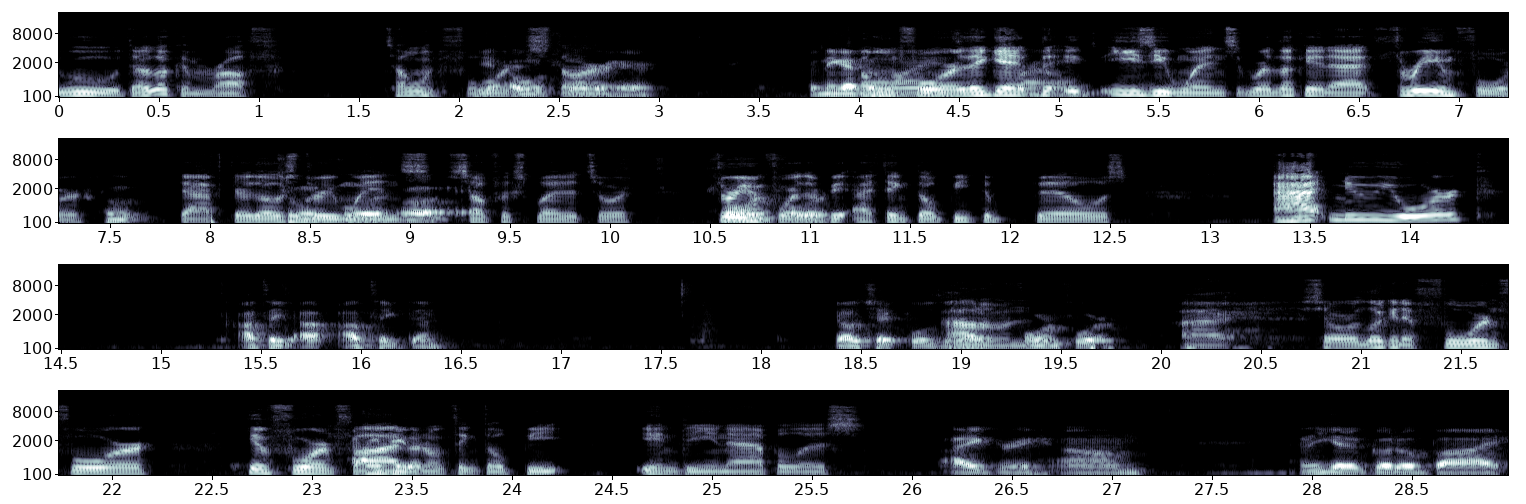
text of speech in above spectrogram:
ooh, they're looking rough. It's zero four Yeah, to and 4 start. right here. They got the 0-4. Lions, They get the easy wins. We're looking at three and four two- after those three four. wins. Oh, Self-explanatory. Three and and four. They'll four. be, I think they'll beat the Bills at New York. I'll take. I'll, I'll take them. Belichick pulls it out. Four and four. Uh, so we're looking at four and four. Give four and five. I, they- don't think they'll beat Indianapolis. I agree. Um, and you got to go to a bye.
